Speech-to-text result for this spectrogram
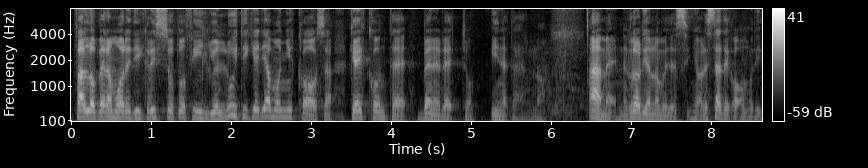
Fallo per amore di Cristo tuo Figlio, in lui ti chiediamo ogni cosa, che è con te, benedetto in eterno. Amen. Gloria al nome del Signore. State comodi.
